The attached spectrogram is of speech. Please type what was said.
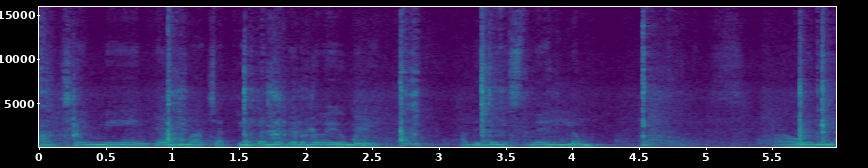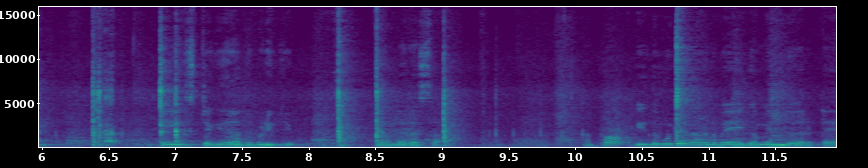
ആ ചെമ്മീൻ കിടന്ന ചട്ടി തന്നെ കിടന്ന് വേകുമ്പോഴേ അതിന്റെ ഒരു സ്മെല്ലും ആ ഒരു ടേസ്റ്റൊക്കെ ഇതിനകത്ത് പിടിക്കും. നല്ല രസമാണ് അപ്പോൾ ഇതുകൂടി നമ്മൾ വേഗം വെന്ത് വരട്ടെ.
